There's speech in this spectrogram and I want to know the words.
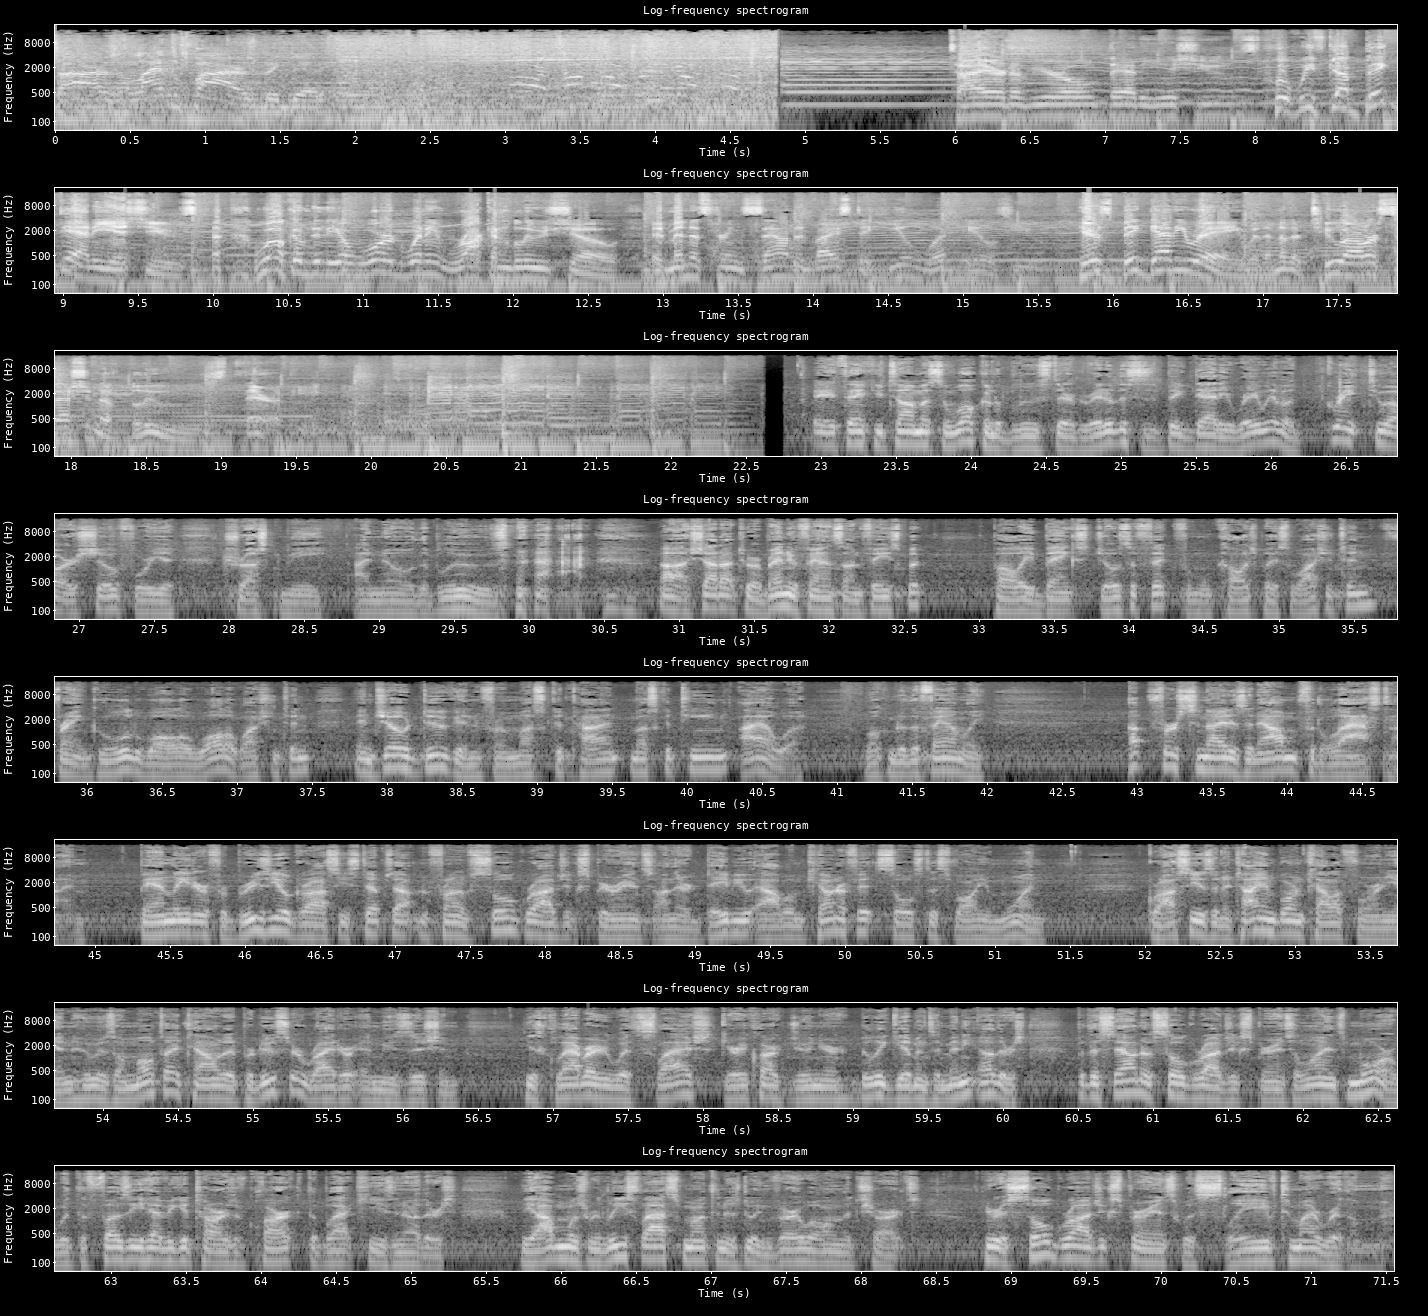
tires and light the fires, Big Daddy. Tired of your old daddy issues? Well, we've got big daddy issues. Welcome to the award winning Rock and Blues Show, administering sound advice to heal what ails you. Here's Big Daddy Ray with another two hour session of blues therapy. Hey, thank you, Thomas, and welcome to Blues Therapy Radio. This is Big Daddy Ray. We have a great two hour show for you. Trust me, I know the blues. uh, shout out to our brand new fans on Facebook. Polly Banks Josephic from College Place, Washington, Frank Gould, Walla Walla, Washington, and Joe Dugan from Muscatine, Muscatine, Iowa. Welcome to the family. Up first tonight is an album for the last time. Bandleader Fabrizio Grassi steps out in front of Soul Garage Experience on their debut album Counterfeit Solstice Volume 1. Grassi is an Italian born Californian who is a multi talented producer, writer, and musician. He has collaborated with Slash, Gary Clark Jr., Billy Gibbons, and many others, but the sound of Soul Garage Experience aligns more with the fuzzy, heavy guitars of Clark, the Black Keys, and others. The album was released last month and is doing very well on the charts. Here is Soul Garage Experience with Slave to My Rhythm.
